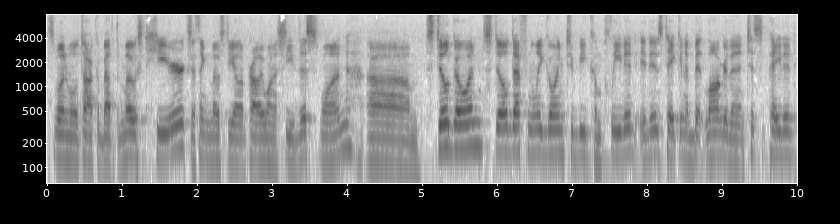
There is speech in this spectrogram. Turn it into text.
This one we'll talk about the most here because I think most of y'all probably want to see this one. Um, still going, still definitely going to be completed. It is taking a bit longer than anticipated.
